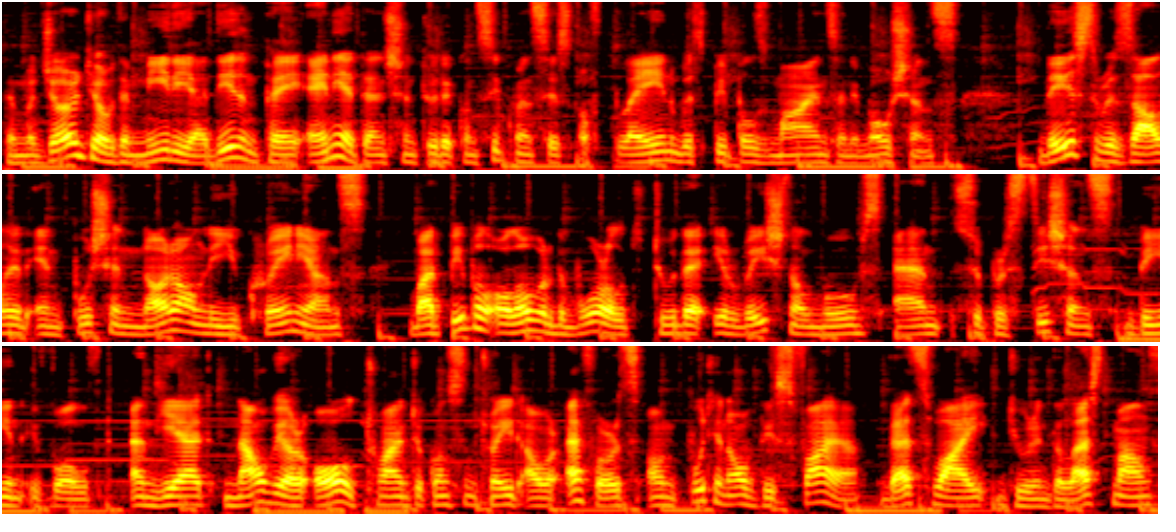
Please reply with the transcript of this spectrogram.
The majority of the media didn't pay any attention to the consequences of playing with people's minds and emotions. This resulted in pushing not only Ukrainians but people all over the world to the irrational moves and superstitions being evolved. And yet, now we are all trying to concentrate our efforts on putting off this fire. That's why, during the last month,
